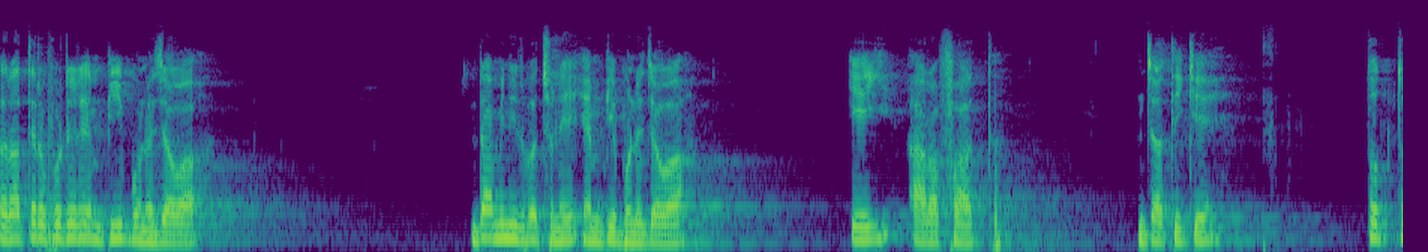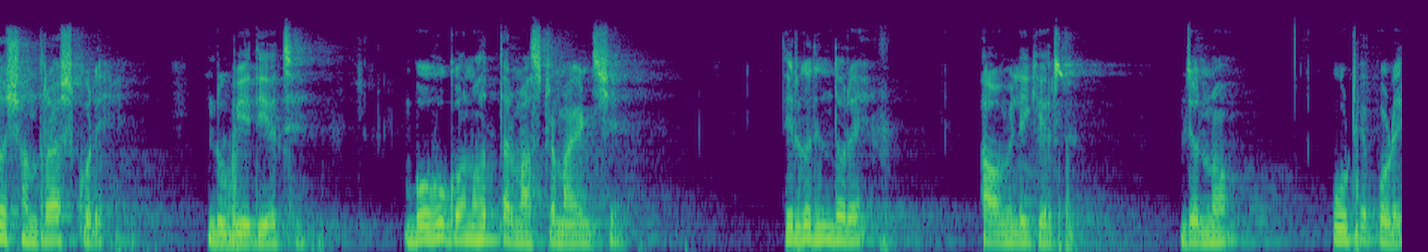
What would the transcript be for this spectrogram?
রাতের ভোটের এমপি বনে যাওয়া ডামি নির্বাচনে এমপি বনে যাওয়া এই আরাফাত জাতিকে তথ্য সন্ত্রাস করে ডুবিয়ে দিয়েছে। বহু গণহত্যার মাস্টার মাইন্ড সে। দীর্ঘদিন ধরে আওয়ামী লীগের জন্য উঠে পড়ে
